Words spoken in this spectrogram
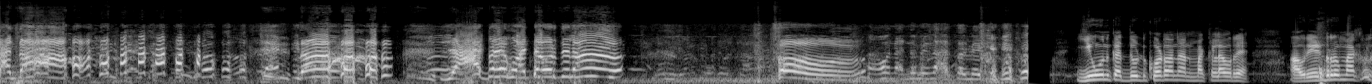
ಕಂದ ಯಾಕೆ ಬೈ ಒಡ್ಡ ಬರ್ತಿಲ್ಲ ಇವನ್ ಕ ದುಡ್ಡು ಕೊಡೋ ನನ್ನ ಮಕ್ಳವ್ರೆ. ಅವ್ರ ಎಂಟ್ರು ಮಕ್ಳು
